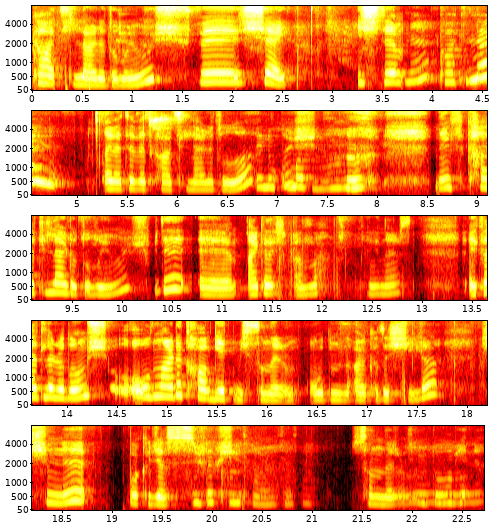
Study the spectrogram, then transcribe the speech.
katillerle doluymuş ve şey işte Ne? Katiller mi? Evet evet katillerle dolu. Ben okumadım. Neyse katillerle doluymuş. Bir de e, arkadaş Allah gidersin. E, katillerle dolmuş. Onlar da kavga etmiş sanırım onun da arkadaşıyla. Şimdi bakacağız. Burada Şey, sanırım. Doğru. Yine.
